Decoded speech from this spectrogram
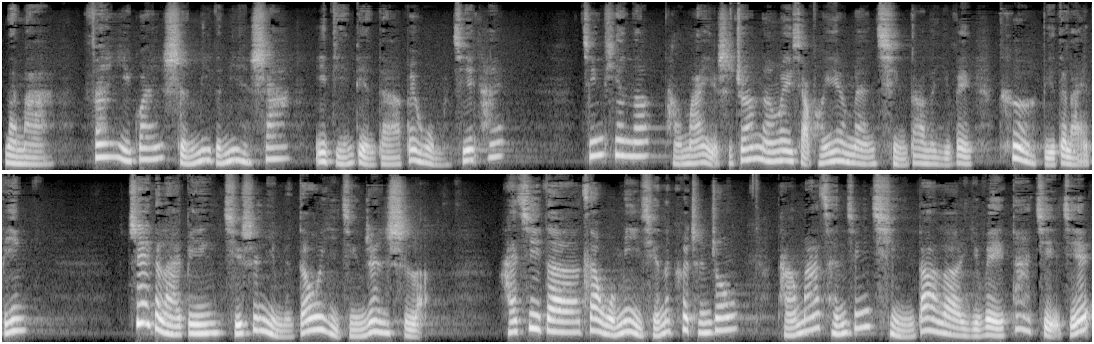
那么，翻译官神秘的面纱。一点点的被我们揭开。今天呢，唐妈也是专门为小朋友们请到了一位特别的来宾。这个来宾其实你们都已经认识了，还记得在我们以前的课程中，唐妈曾经请到了一位大姐姐，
